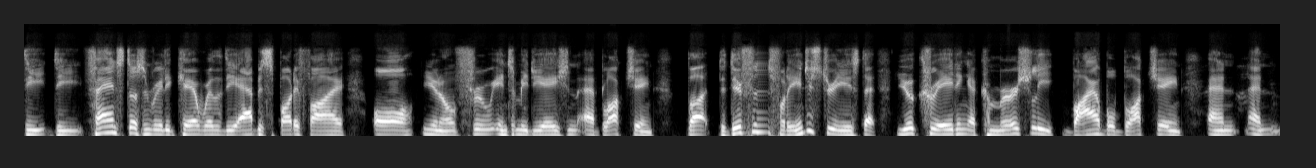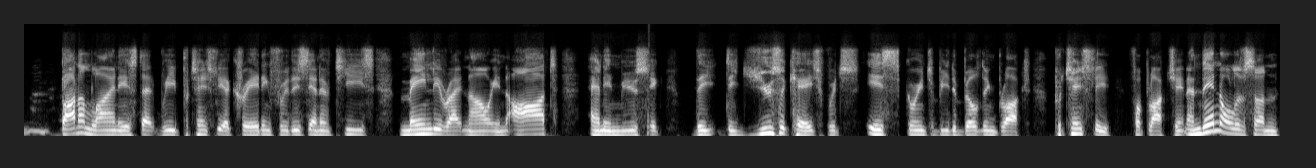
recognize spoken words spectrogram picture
the the fans doesn't really care whether the app is Spotify or you know through intermediation at blockchain. But the difference for the industry is that you're creating a commercially viable blockchain. And, and bottom line is that we potentially are creating through these NFTs, mainly right now in art and in music, the, the user case, which is going to be the building block potentially for blockchain. And then all of a sudden,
